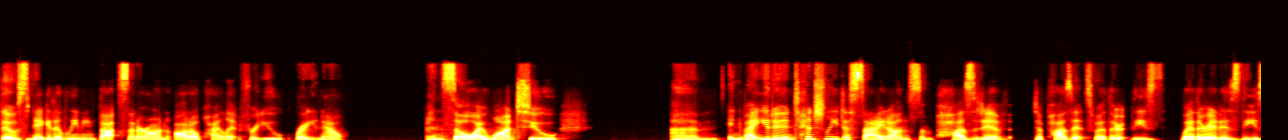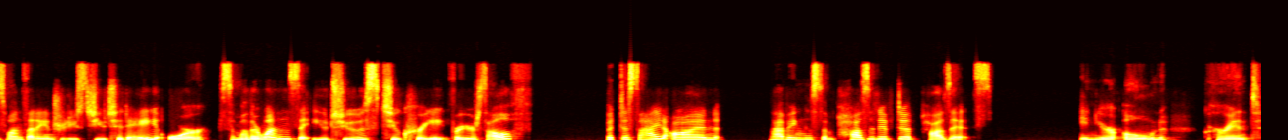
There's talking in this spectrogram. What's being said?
those negative leaning thoughts that are on autopilot for you right now. And so I want to um, invite you to intentionally decide on some positive deposits, whether these whether it is these ones that I introduced to you today or some other ones that you choose to create for yourself, but decide on having some positive deposits in your own current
